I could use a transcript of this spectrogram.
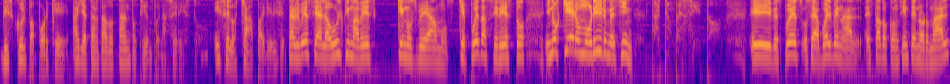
disculpa porque haya tardado tanto tiempo en hacer esto. Y se lo chapa y le dice, tal vez sea la última vez que nos veamos, que pueda hacer esto y no quiero morirme sin darte un besito. Y después, o sea, vuelven al estado consciente normal,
